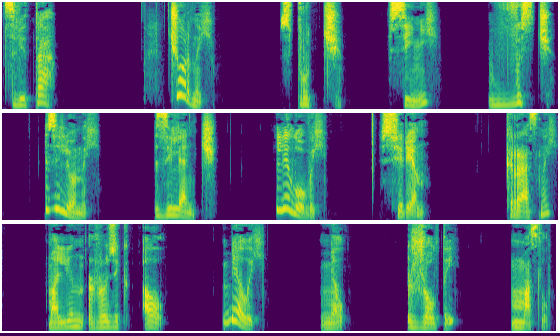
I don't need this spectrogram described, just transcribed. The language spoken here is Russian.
Цвета. Черный – спрутчи. Синий – высчи. Зеленый – зелянч. Лиловый – сирен. Красный – малин розик ал. Белый – мел. Желтый – масло.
